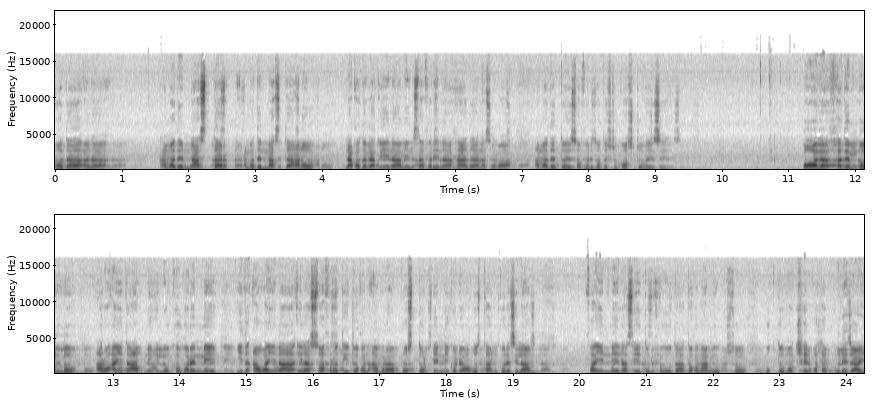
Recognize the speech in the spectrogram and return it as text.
গদা আনা আমাদের নাস্তার, আমাদের নাস্তা আনো, লাকাদ লাকিনা মিন সাফারিনা, হাদা নাসবা, আমাদের তো এই সফরে যথেষ্ট কষ্ট হয়েছে। ভুলে যাই।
